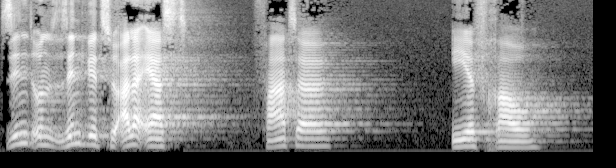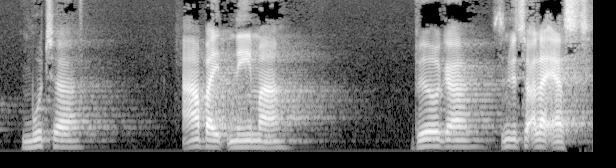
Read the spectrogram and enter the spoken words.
Sind, sind wir zuallererst Vater, Ehefrau, Mutter, Arbeitnehmer, Bürger? Sind wir zuallererst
